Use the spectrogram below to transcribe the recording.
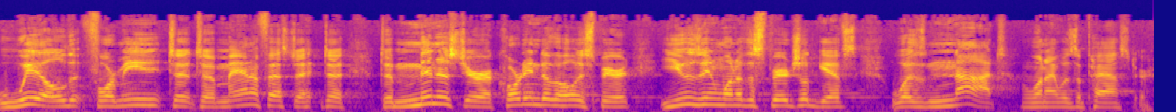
willed for me to, to manifest, to, to, to minister according to the Holy Spirit, using one of the spiritual gifts, was not when I was a pastor.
